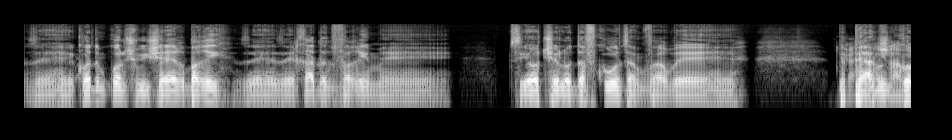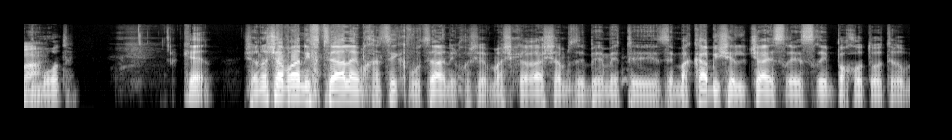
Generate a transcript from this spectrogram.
זה קודם כל שהוא יישאר בריא, זה, זה אחד הדברים. אה, פציעות שלו דפקו אותם כבר ב- כן, בפעמים כן, קודמות. כן, שנה שעברה נפצעה להם חצי קבוצה, אני חושב. מה שקרה שם זה באמת, אה, זה מכבי של 19-20 פחות או יותר ב-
